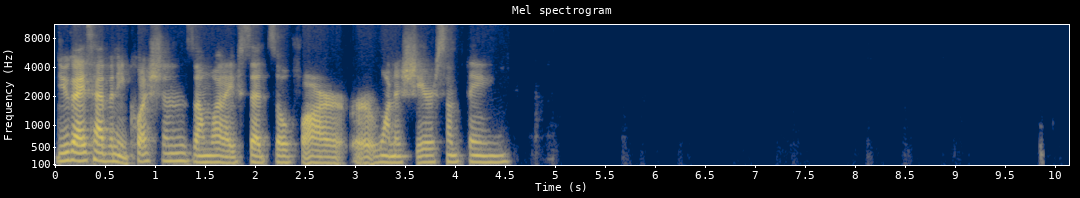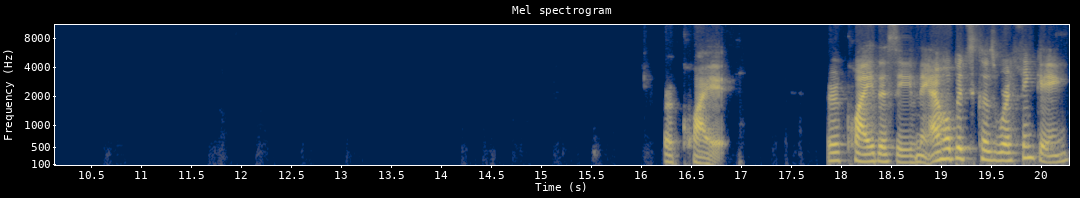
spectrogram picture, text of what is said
Do you guys have any questions on what I've said so far, or want to share something? Or quiet. We're quiet this evening. I hope it's because we're thinking.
